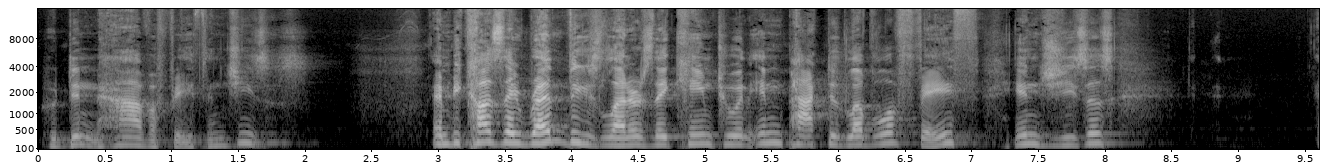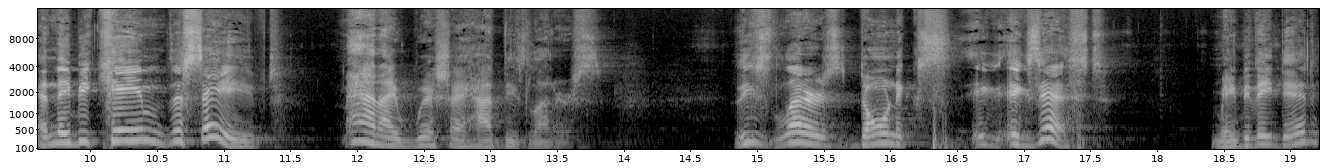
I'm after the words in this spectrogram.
who didn't have a faith in Jesus. And because they read these letters, they came to an impacted level of faith in Jesus and they became the saved. Man, I wish I had these letters. These letters don't ex- exist. Maybe they did.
